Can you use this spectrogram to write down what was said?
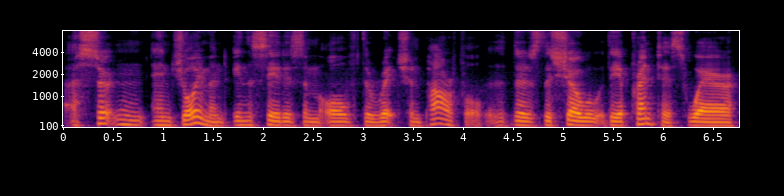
a certain enjoyment in the sadism of the rich and powerful. There's the show The Apprentice, where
